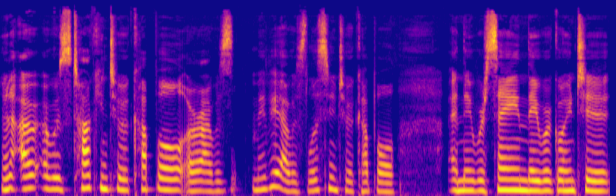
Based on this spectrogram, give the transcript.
And I, I was talking to a couple, or I was maybe I was listening to a couple, and they were saying they were going to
